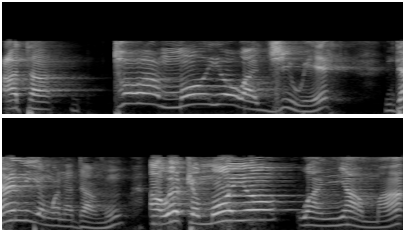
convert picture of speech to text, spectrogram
atatoa moyo wa jiwe ndani ya mwanadamu aweke moyo wa nyama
